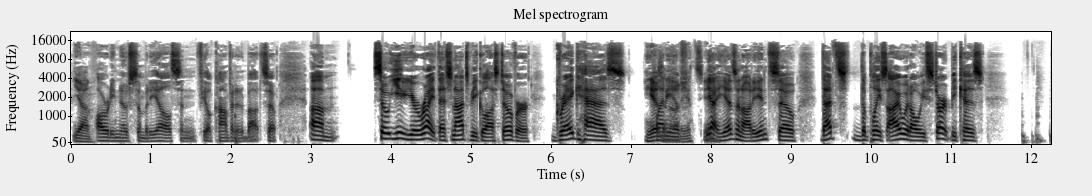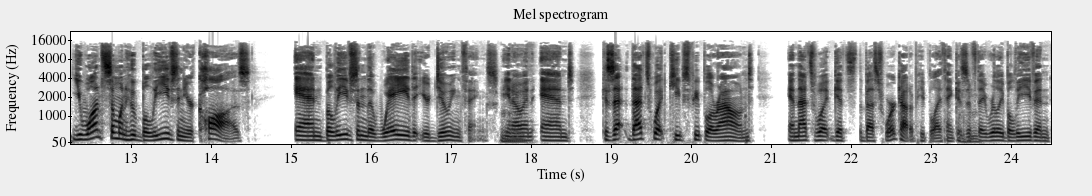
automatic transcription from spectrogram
yeah. already know somebody else and feel confident about. So, um, so you, you're right. That's not to be glossed over. Greg has He has plenty of audience, yeah. yeah. he has an audience. So that's the place I would always start because you want someone who believes in your cause and believes in the way that you're doing things. You know, and and because that that's what keeps people around, and that's what gets the best work out of people. I think is if they really believe in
